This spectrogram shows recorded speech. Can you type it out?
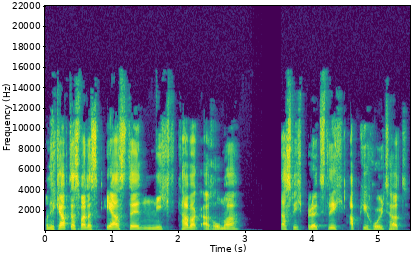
Und ich glaube, das war das erste Nicht-Tabakaroma, das mich plötzlich abgeholt hat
